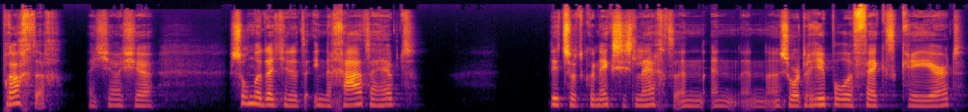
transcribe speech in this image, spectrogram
prachtig. Weet je, als je zonder dat je het in de gaten hebt, dit soort connecties legt en, en, en een soort ripple effect creëert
